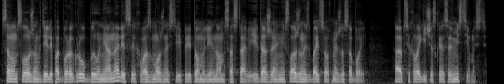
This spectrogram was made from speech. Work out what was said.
Самым сложным в деле подбора групп был не анализ их возможностей при том или ином составе и даже не слаженность бойцов между собой, а психологическая совместимость.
